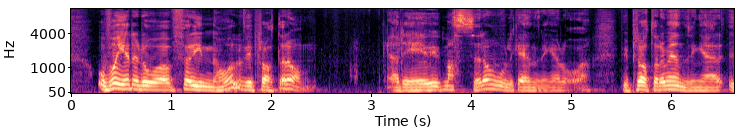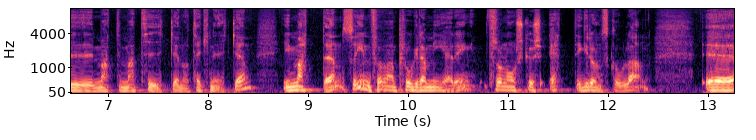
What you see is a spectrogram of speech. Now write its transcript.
Och vad är det då för innehåll vi pratar om? Ja, det är ju massor av olika ändringar då. Vi pratar om ändringar i matematiken och tekniken. I matten så inför man programmering från årskurs 1 i grundskolan. Eh,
